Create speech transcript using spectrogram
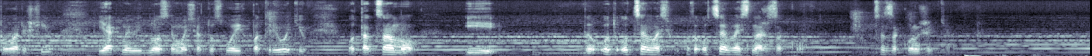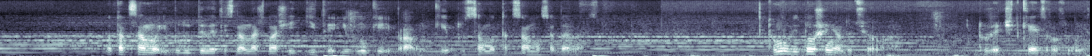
товаришів, як ми відносимося до своїх патріотів, от так само і от, оце, весь, оце весь наш закон. Це закон життя. От так само і будуть дивитись на наш, наші діти, і внуки, і правнуки, і будуть само, так само себе вести. Тому відношення до цього дуже чітке і зрозуміле.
